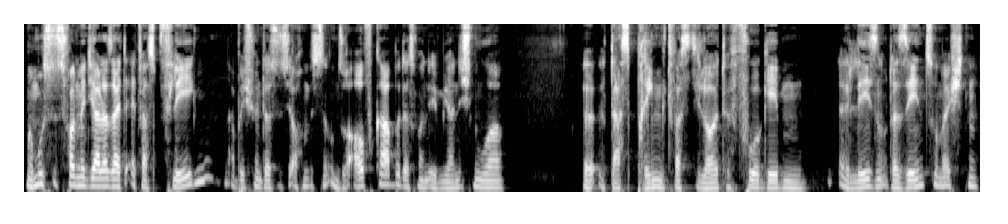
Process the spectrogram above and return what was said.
Man muss es von medialer Seite etwas pflegen, aber ich finde, das ist ja auch ein bisschen unsere Aufgabe, dass man eben ja nicht nur äh, das bringt, was die Leute vorgeben, äh, lesen oder sehen zu möchten,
